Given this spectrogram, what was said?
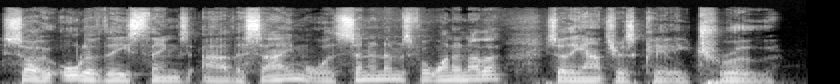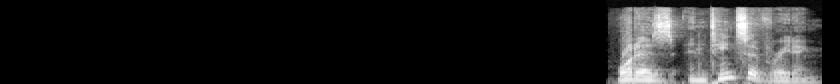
So all of these things are the same or synonyms for one another. So the answer is clearly true. What is intensive reading?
